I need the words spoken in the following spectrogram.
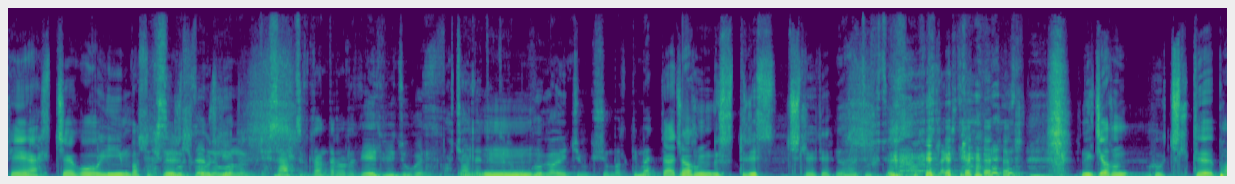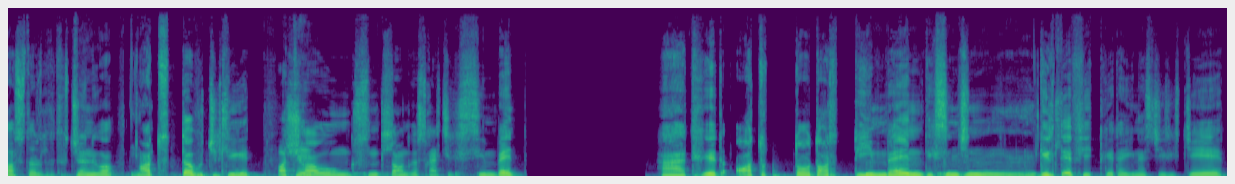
Тийм арчаагүй ийм болох зэрэг нөгөө нэг жагсаал цэглаан дээр бол ээлви зүгэл очоод байдаг. Мөнгөгийн оюун чим гişүн бол тийм ээ. За жоохон стрессчлээ тий. Йоо зүрх зүрх сонслаа гэж. Нэг жоохон хөвгчлөлтэй пост орлоо. Чи нөгөө одтой бүжиглийгээд шоу өнгөрсөн 7 хоногоос гарч ирсэн юм байна. Аа тэгээд оддууд орд юм байна. Тэгсэн чинь гэрлээ фит гэдэг аягнаас жирэгжээ.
